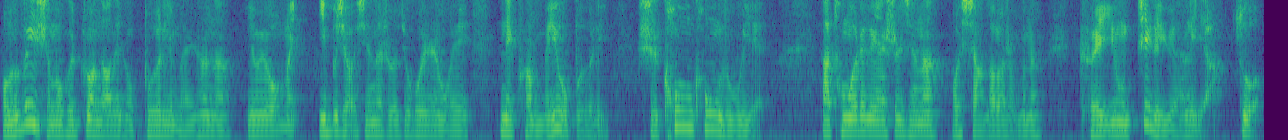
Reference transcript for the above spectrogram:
我们为什么会撞到那种玻璃门上呢？因为我们一不小心的时候就会认为那块没有玻璃，是空空如也。那通过这件事情呢，我想到了什么呢？可以用这个原理啊做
